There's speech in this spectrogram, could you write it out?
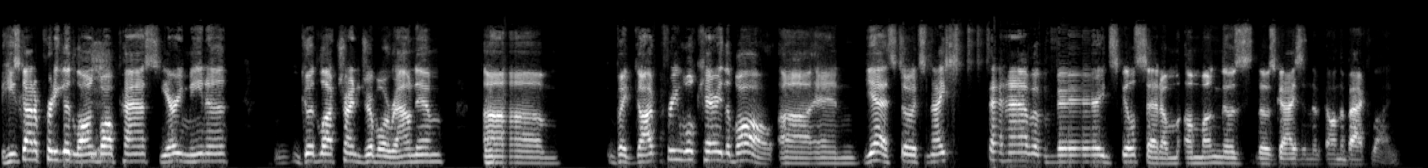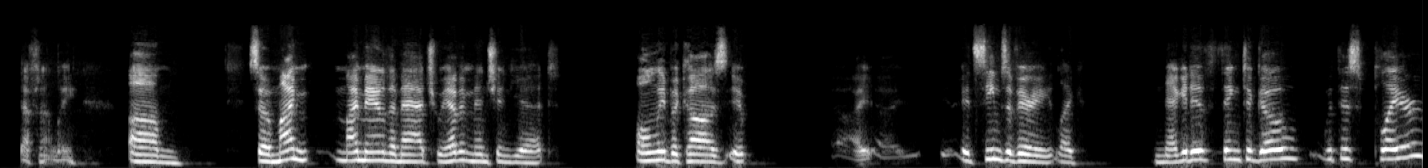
he's got a pretty good long ball pass. Yerry Mina, good luck trying to dribble around him. Um, but Godfrey will carry the ball. Uh, and yeah, so it's nice to have a varied skill set am- among those those guys in the on the back line. definitely. Um, so my my man of the match we haven't mentioned yet, only because it, I, I it seems a very like negative thing to go with this player,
